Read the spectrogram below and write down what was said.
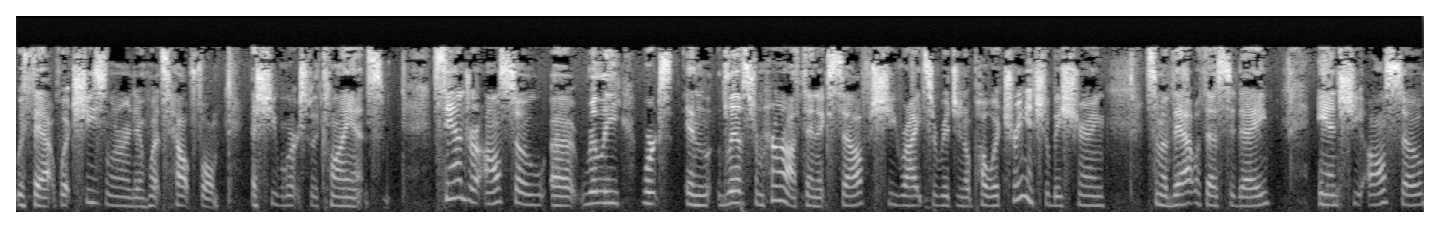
with that what she's learned and what's helpful as she works with clients. Sandra also uh, really works and lives from her authentic self. She writes original poetry, and she'll be sharing some of that with us today. And she also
